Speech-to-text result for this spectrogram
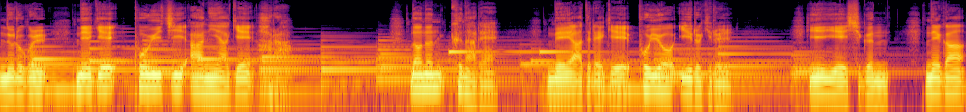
누룩을 내게 보이지 아니하게 하라. 너는 그날에 내 아들에게 보여 이르기를 이 예식은 내가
